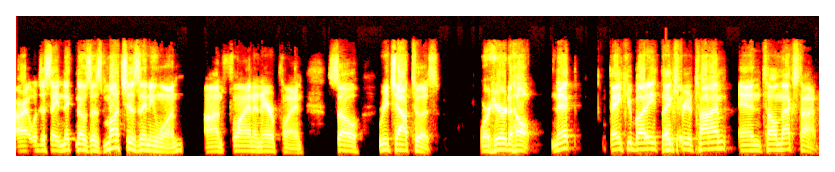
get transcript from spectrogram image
All right, we'll just say Nick knows as much as anyone on flying an airplane. So, reach out to us. We're here to help. Nick, thank you, buddy. Thank Thanks you. for your time. And until next time.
